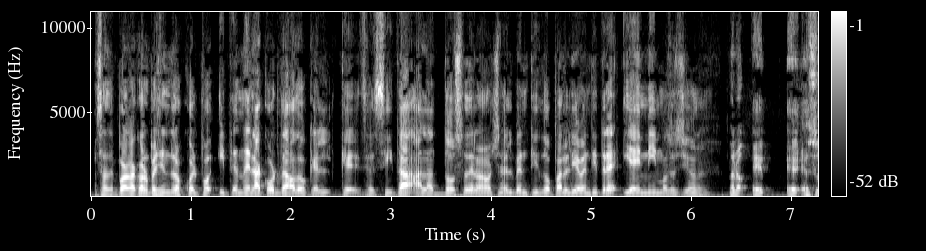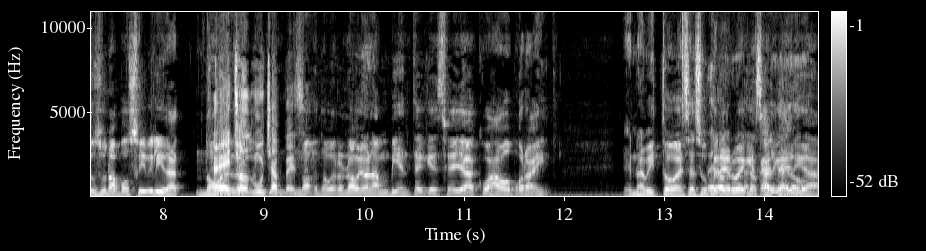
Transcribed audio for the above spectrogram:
o sea, se puede hablar con el presidente de los cuerpos y tener acordado que, el, que se cita a las 12 de la noche del 22 para el día 23 y ahí mismo sesionan. Bueno, eh, eh, eso es una posibilidad. No Se ha hecho muchas veces. No, no, pero no veo el ambiente que se haya cuajado por ahí. Eh, no he visto ese superhéroe pero, que salga Carmelo, y diga.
